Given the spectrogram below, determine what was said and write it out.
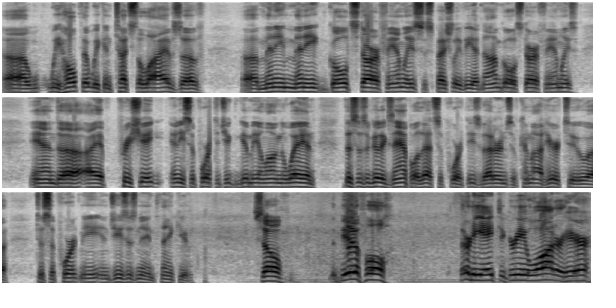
uh, we hope that we can touch the lives of uh, many, many Gold Star families, especially Vietnam Gold Star families. And uh, I appreciate any support that you can give me along the way. And this is a good example of that support. These veterans have come out here to, uh, to support me. In Jesus' name, thank you. So the beautiful 38 degree water here.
